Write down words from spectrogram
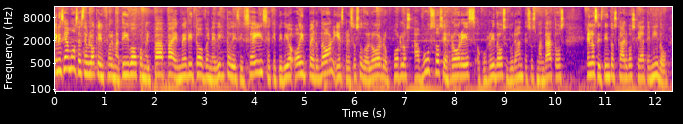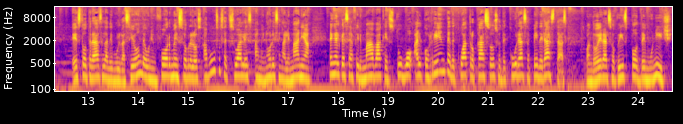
Iniciamos este bloque informativo con el Papa emérito Benedicto XVI, que pidió hoy perdón y expresó su dolor por los abusos y errores ocurridos durante sus mandatos en los distintos cargos que ha tenido. Esto tras la divulgación de un informe sobre los abusos sexuales a menores en Alemania, en el que se afirmaba que estuvo al corriente de cuatro casos de curas pederastas cuando era arzobispo de Múnich.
